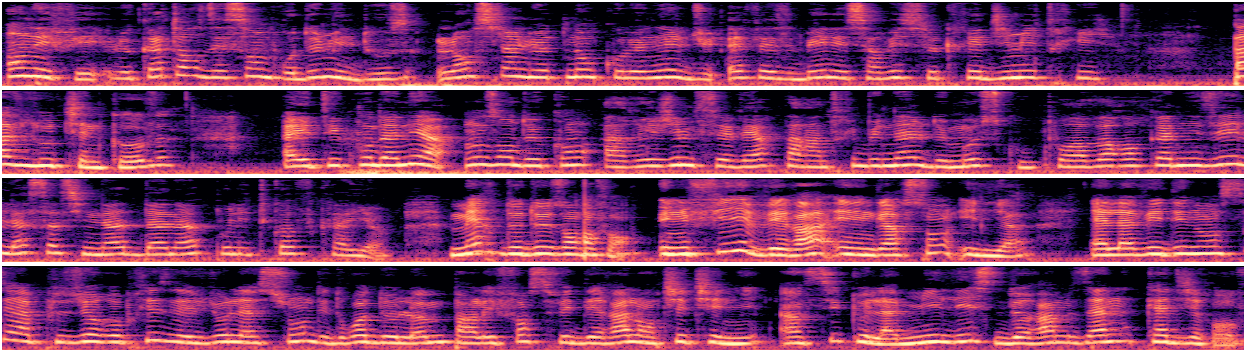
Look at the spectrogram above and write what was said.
En effet, le 14 décembre 2012, l'ancien lieutenant-colonel du FSB, les services secrets Dimitri Pavluchenkov a été condamné à 11 ans de camp à régime sévère par un tribunal de Moscou pour avoir organisé l'assassinat d'Anna Politkovskaya. Mère de deux enfants, une fille Vera et un garçon Ilya, elle avait dénoncé à plusieurs reprises les violations des droits de l'homme par les forces fédérales en Tchétchénie ainsi que la milice de Ramzan Kadyrov.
